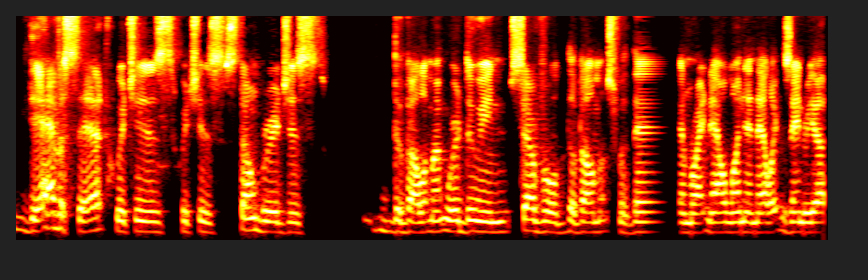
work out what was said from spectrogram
the avocet which is which is stonebridge's development. We're doing several developments with them right now. One in Alexandria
